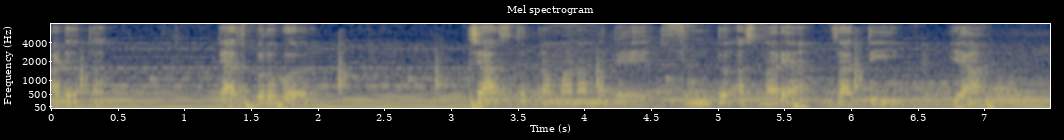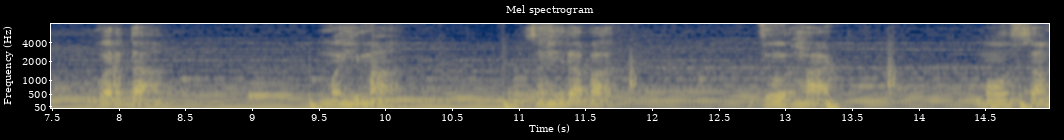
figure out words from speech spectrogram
आढळतात. त्याचबरोबर जास्त प्रमाणामध्ये सुंठ असणाऱ्या जाती या वर्धा महिमा झाहिराबाद जोरहाट मौसम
